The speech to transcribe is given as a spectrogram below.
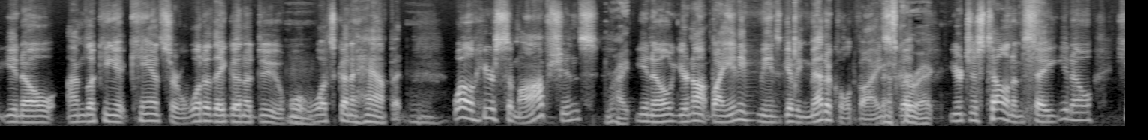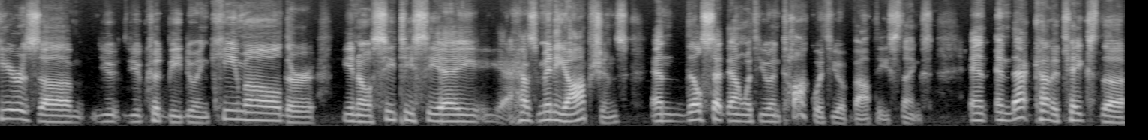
you know, I'm looking at cancer. What are they going to do? Mm. What's going to happen? Mm. Well, here's some options. Right. You know, you're not by any means giving medical advice. That's correct. You're just telling them, say, you know, here's um, you you could be doing chemo. There, you know, CTCA has many options, and they'll sit down with you and talk with you about these things, and and that kind of takes the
